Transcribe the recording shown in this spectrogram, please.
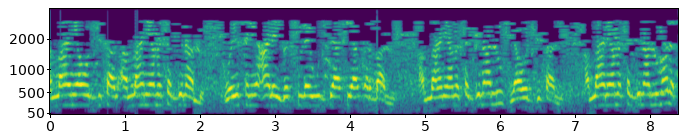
አላህን ያወድሳል አላህን ያመሰግናሉ ወይስኒ ዐለይ በሱ ላይ ውዳሴ ያቀርባሉ አላህን ያመሰግናሉ ያወድሳሉ አላህን ያመሰግናሉ ማለት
